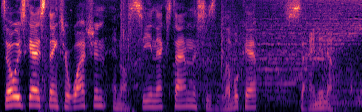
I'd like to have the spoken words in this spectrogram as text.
As always guys, thanks for watching, and I'll see you next time. This is Level Cap, signing out.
